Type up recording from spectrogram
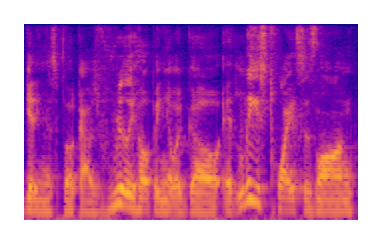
getting this book. I was really hoping it would go at least twice as long.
